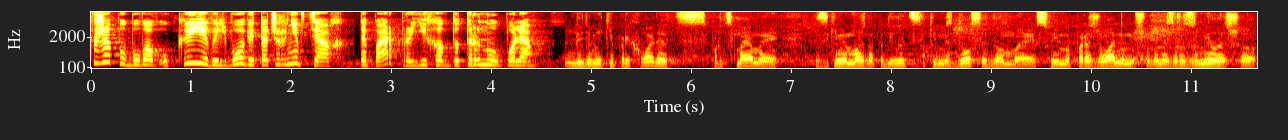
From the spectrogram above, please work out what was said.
Вже побував у Києві, Львові та Чернівцях. Тепер приїхав до Тернополя. Людям, які приходять, спортсмени, з якими можна поділитися якимось досвідом, е, своїми переживаннями, щоб вони зрозуміли, що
